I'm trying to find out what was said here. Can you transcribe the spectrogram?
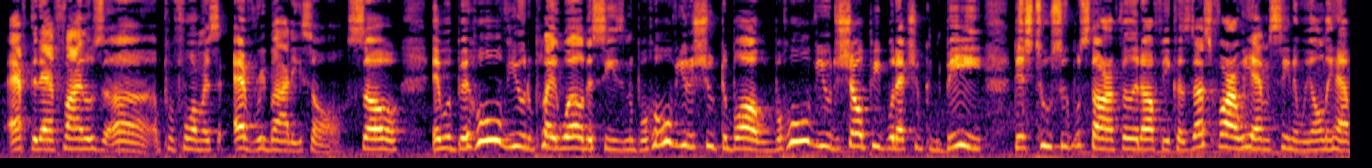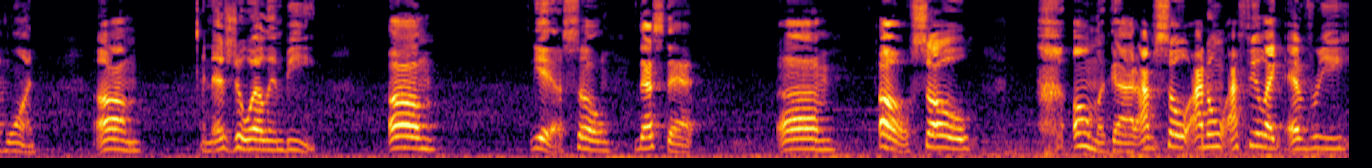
after that finals uh, performance everybody saw. So it would behoove you to play well this season. It would behoove you to shoot the ball. It would behoove you to show people that you can be this two superstar in Philadelphia. Because thus far we haven't seen it. We only have one, um, and that's Joel Embiid. Um, yeah. So that's that. Um. Oh, so. Oh my God! I'm so I don't. I feel like every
